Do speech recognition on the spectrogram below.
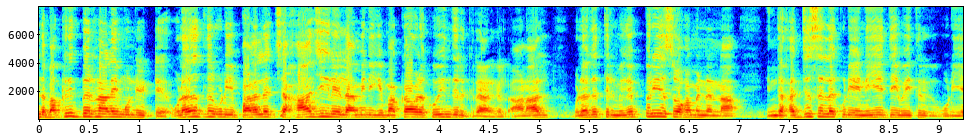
இந்த பக்ரீத் பெருநாளை முன்னிட்டு உலகத்தில் இருக்கக்கூடிய பல லட்ச ஹாஜிகள் எல்லாமே இன்றைக்கி மக்காவில் குவிந்திருக்கிறார்கள். ஆனால் உலகத்தில் மிகப்பெரிய சோகம் என்னென்னா இந்த ஹஜ்ஜு செல்லக்கூடிய நியத்தை வைத்திருக்கக்கூடிய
